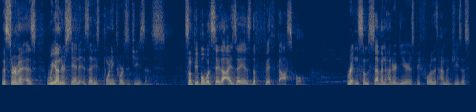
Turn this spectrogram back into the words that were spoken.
The servant, as we understand it, is that he's pointing towards Jesus. Some people would say that Isaiah is the fifth gospel, written some 700 years before the time of Jesus,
